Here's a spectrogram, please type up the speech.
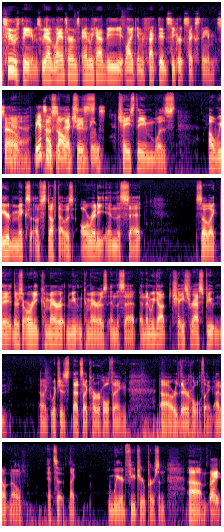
two themes. We had lanterns and we had the like infected Secret Six theme. So Yeah. we had some House solid X's chase themes. chase theme was a weird mix of stuff that was already in the set. So like they there's already Chimera mutant chimeras in the set, and then we got Chase Rasputin, like which is that's like her whole thing, uh, or their whole thing. I don't know. It's a like weird future person. Um, Right.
